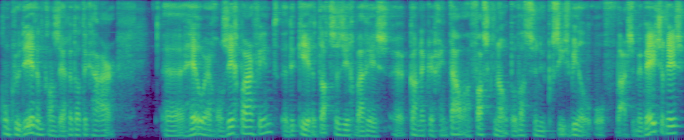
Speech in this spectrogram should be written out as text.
concluderend kan zeggen dat ik haar heel erg onzichtbaar vind. de keren dat ze zichtbaar is, kan ik er geen touw aan vastknopen wat ze nu precies wil of waar ze mee bezig is.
